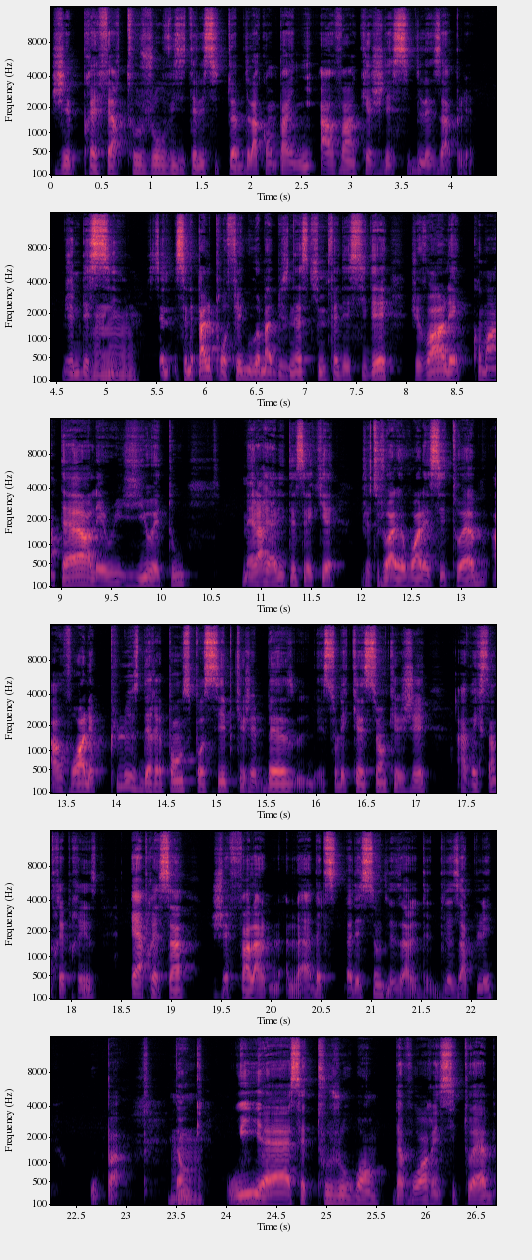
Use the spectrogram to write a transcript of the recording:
je préfère toujours visiter les sites web de la compagnie avant que je décide de les appeler. Je ne décide. Mmh. Ce, n'est pas le profil Google My Business qui me fait décider. Je vais voir les commentaires, les reviews et tout. Mais la réalité, c'est que je vais toujours aller voir les sites web, avoir le plus de réponses possibles que j'ai sur les questions que j'ai avec cette entreprise. Et après ça, je vais faire la, la, décision de les, de les, appeler ou pas. Donc, mmh. oui, euh, c'est toujours bon d'avoir un site web,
